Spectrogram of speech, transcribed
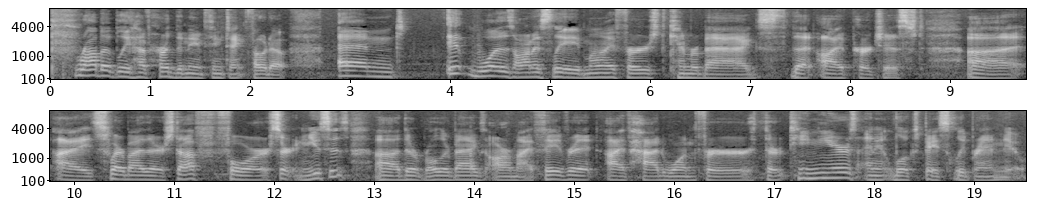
probably have heard the name Think Tank Photo. And it was honestly my first camera bags that I purchased. Uh, I swear by their stuff for certain uses. Uh, their roller bags are my favorite. I've had one for 13 years and it looks basically brand new.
